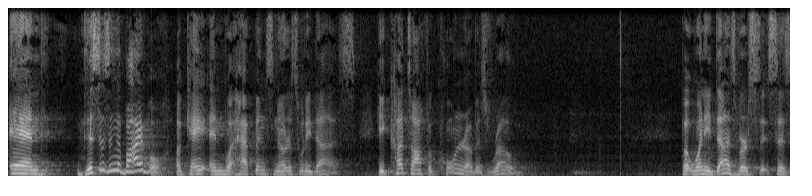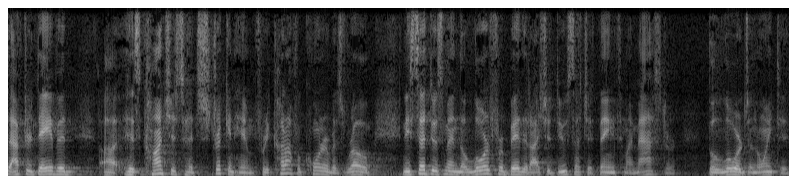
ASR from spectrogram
and this is in the Bible, okay? And what happens, notice what he does. He cuts off a corner of his robe. But when he does, verse it says, after David, uh, his conscience had stricken him, for he cut off a corner of his robe, and he said to his men, The Lord forbid that I should do such a thing to my master, the Lord's anointed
